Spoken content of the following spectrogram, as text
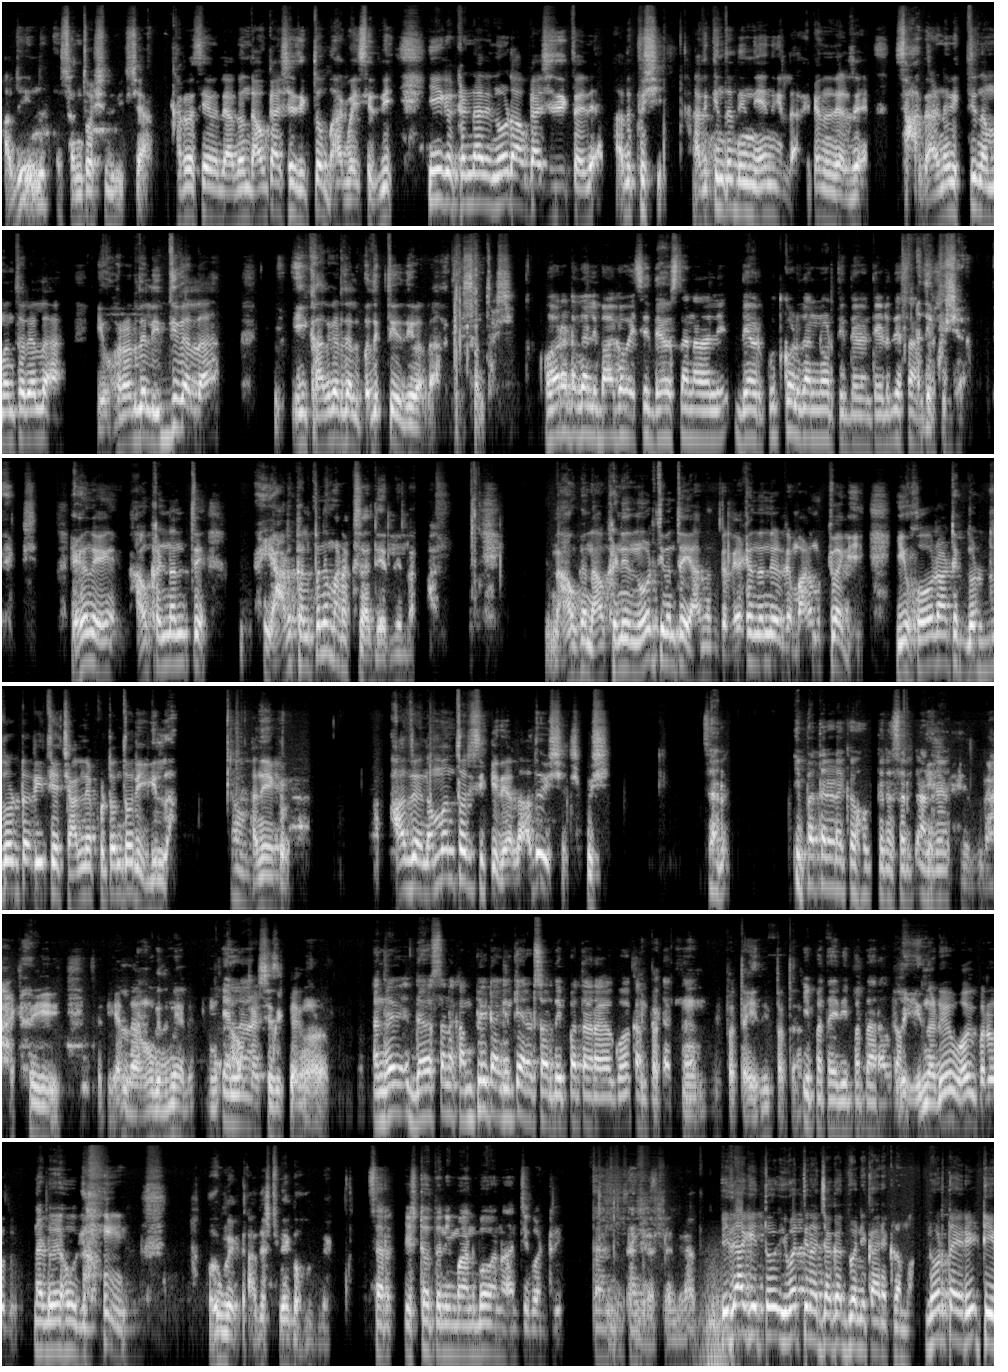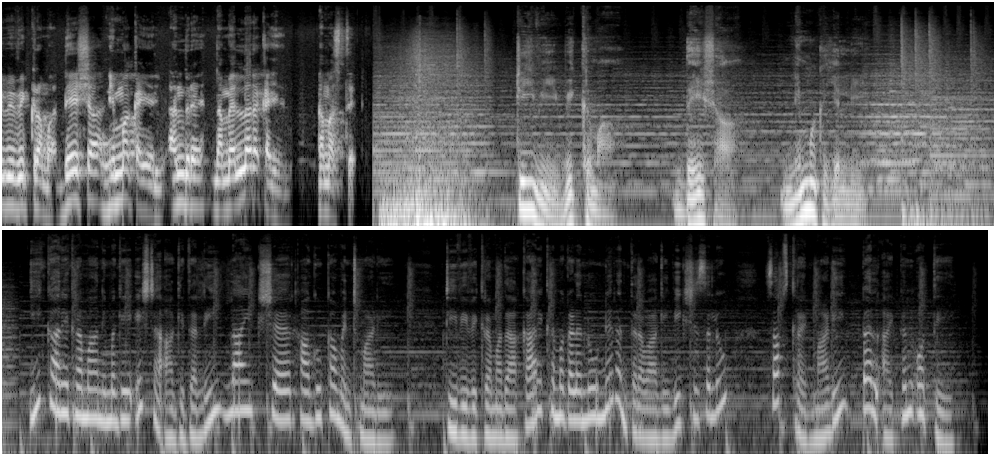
ಅದು ಇನ್ನು ಸಂತೋಷದ ವಿಷಯ ಸೇವೆಯಲ್ಲಿ ಅದೊಂದು ಅವಕಾಶ ಸಿಕ್ತು ಭಾಗವಹಿಸಿದ್ವಿ. ಈಗ ಕಣ್ಣಾರೆ ನೋಡೋ ಅವಕಾಶ ಸಿಗ್ತಾ ಇದೆ. ಅದು ಖುಷಿ. ಅದಕ್ಕಿಂತ ನಿನ್ ಇಲ್ಲ. ಯಾಕಂದ್ರೆ ಹೇಳಿದ್ರೆ ಸಾಧಾರಣ ವ್ಯಕ್ತಿ ನಮ್ಮಂಥವರೆಲ್ಲ ಈ ಹೋರಾಟದಲ್ಲಿ ಇದ್ದೀವಲ್ಲ ಈ ಕಾಲಘಟ್ಟದಲ್ಲಿ ಇದೀವಲ್ಲ ಅದೇ ಸಂತೋಷ. ಹೋರಾಟದಲ್ಲಿ ಭಾಗವಹಿಸಿ ದೇವಸ್ಥಾನದಲ್ಲಿ ದೇವರು ಕೂತ್ಕೊಳ್ಳೋದನ್ನ ನೋಡ್ತಿದ್ದೇವೆ ಅಂತ ಹೇಳಿದ್ರೆ ಸಾಧ್ಯ ಖುಷಿ ಯಾಕಂದ್ರೆ ನಾವು ಕಣ್ಣಂತೆ ಯಾರು ಕಲ್ಪನೆ ಮಾಡಕ್ ಸಾಧ್ಯ ಇರ್ಲಿಲ್ಲ. ನಾವು ನಾವು ಕಣ್ಣಿನ ನೋಡ್ತೀವಿ ಅಂತ ಯಾರು ಅಂತ ಯಾಕಂದ್ರೆ ಬಹಳ ಮುಖ್ಯವಾಗಿ ಈ ಹೋರಾಟಕ್ಕೆ ದೊಡ್ಡ ದೊಡ್ಡ ರೀತಿಯ ಚಾಲನೆ ಕೊಟ್ಟಂತವ್ರು ಈಗಿಲ್ಲ. ಅನೇಕರು ಆದ್ರೆ ನಮ್ಮಂತವ್ರಿಗೆ ಸಿಕ್ಕಿದೆಯಲ್ಲ ಅದು ವಿಶೇಷ ಖುಷಿ. ಸರ್ ಇಪ್ಪತ್ತೆರಡಕ್ಕೆ ಹೋಗ್ತೀರಾ ಸರ್? ಅಂದ್ರೆ ಎಲ್ಲ ಮುಗಿದ ಮೇಲೆ ಅವಕಾಶ ಸಿಕ್ಕಾಗ ನೋಡೋದು ಅಂದ್ರೆ ದೇವಸ್ಥಾನ ಕಂಪ್ಲೀಟ್ ಆಗ್ಲಿಕ್ಕೆ ಎರಡ್ ಸಾವಿರದ ಇಪ್ಪತ್ತಾರ ಆಗುವ ಕಂಪ್ಲೀಟ್ ಆಗ್ತದೆ. ಇಪ್ಪತ್ತೈದು ಇಪ್ಪತ್ತಾರು. ಇಪ್ಪತ್ತೈದು ಇಪ್ಪತ್ತಾರು ಈ ನಡುವೆ ಹೋಗಿ ಬರೋದು. ನಡುವೆ ಹೋಗಿ. ಹೋಗ್ಬೇಕು ಆದಷ್ಟು ಬೇಗ ಹೋಗ್ಬೇಕು. ಸರ್ ಎಷ್ಟೊತ್ತು ನಿಮ್ಮ ಅನುಭವನ ಹಂಚಿಕೊಂಡ್ರಿ? ಇದಾಗಿತ್ತು ಇವತ್ತಿನ ಜಗದ್ವನಿ ಕಾರ್ಯಕ್ರಮ. ನೋಡ್ತಾ ಇರಿ ಟಿವಿ ವಿಕ್ರಮ. ದೇಶ ನಿಮ್ಮ ಕೈಯಲ್ಲಿ ಅಂದ್ರೆ ನಮ್ಮೆಲ್ಲರ ಕೈಯಲ್ಲಿ. ನಮಸ್ತೆ. ಟಿವಿ ವಿಕ್ರಮ. ದೇಶ ನಿಮ್ಮ ಕೈಯಲ್ಲಿ. ಈ ಕಾರ್ಯಕ್ರಮ ನಿಮಗೆ ಇಷ್ಟ ಆಗಿದ್ದಲ್ಲಿ ಲೈಕ್ ಶೇರ್ ಹಾಗೂ ಕಮೆಂಟ್ ಮಾಡಿ. ಟಿವಿ ವಿಕ್ರಮದ ಕಾರ್ಯಕ್ರಮಗಳನ್ನು ನಿರಂತರವಾಗಿ ವೀಕ್ಷಿಸಲು ಸಬ್ಸ್ಕ್ರೈಬ್ ಮಾಡಿ ಬೆಲ್ ಐಕನ್ ಒತ್ತಿ.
